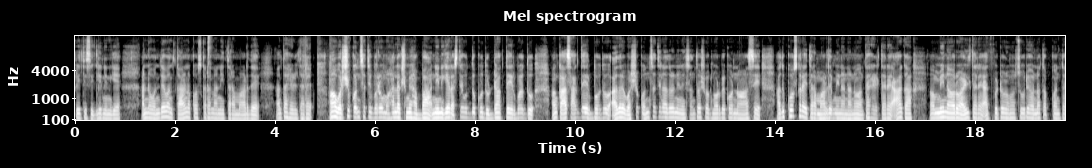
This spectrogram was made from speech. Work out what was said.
ಪ್ರೀತಿ ಸಿಗಲಿ ನಿನಗೆ ಅನ್ನೋ ಒಂದೇ ಒಂದು ಕಾರಣಕ್ಕೋಸ್ಕರ ನಾನು ಈ ಥರ ಮಾಡಿದೆ ಅಂತ ಹೇಳ್ತಾರೆ. ಆ ವರ್ಷಕ್ಕೊಂದ್ಸತಿ ಬರೋ ಮಹಾಲಕ್ಷ್ಮಿ ಹಬ್ಬ, ನಿನಗೆ ರಸ್ತೆ ಉದ್ದಕ್ಕೂ ದುಡ್ಡು ಆಗ್ತಾ ಇರ್ಬೋದು ಕಾಸು ಆಗದೆ ಇರ್ಬೋದು, ಆದರೆ ವರ್ಷಕ್ಕೊಂದ್ಸತಿನಾದರೂ ನಿನಗೆ ಸಂತೋಷವಾಗಿ ನೋಡಬೇಕು ಅನ್ನೋ ಆಸೆ, ಅದಕ್ಕೋಸ್ಕರ ಈ ಥರ ಮಾಡಿದೆ ಮೀನಾ ನಾನು ಅಂತ ಹೇಳ್ತಾರೆ. ಆಗ ಮೀನಾ ಅವರು ಅಳ್ತಾರೆ. ಅದ್ಬಿಟ್ಟು ಸೂರ್ಯ ಅವ್ರನ್ನ ತಪ್ಕೊತಾರೆ.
